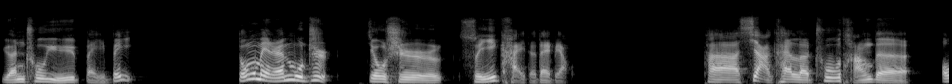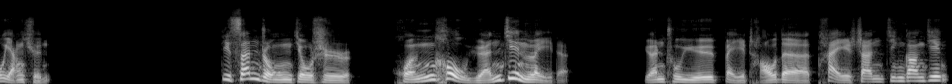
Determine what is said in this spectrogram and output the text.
原出于北碑，董美人墓志就是隋楷的代表，他下开了初唐的欧阳询。第三种就是浑厚圆劲类的，原出于北朝的泰山金刚经，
